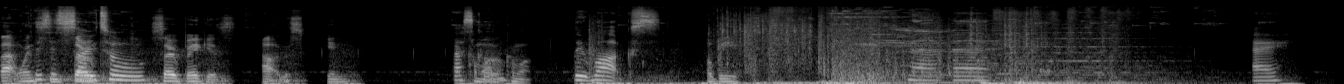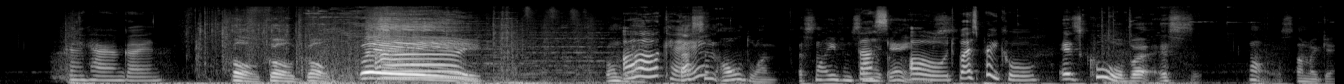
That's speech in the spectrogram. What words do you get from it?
That Winston's This is so, so tall. so big. It's out of the skin. That's come cool. on, come on. Loot box. I'll be. There. Okay. Gonna carry on going. Gold, gold, gold. Way! Oh, okay. That's an old one. That's not even summer That's games. old, but it's pretty cool. It's cool, but it's not summer game.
